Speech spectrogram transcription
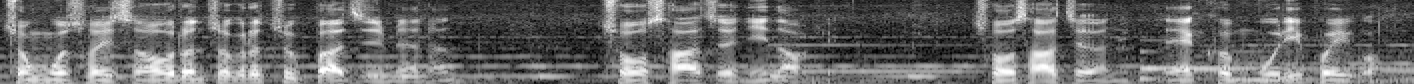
종무소에서 오른쪽으로 쭉 빠지면은 조사전이 나옵니다. 조사전의 건물이 보이고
